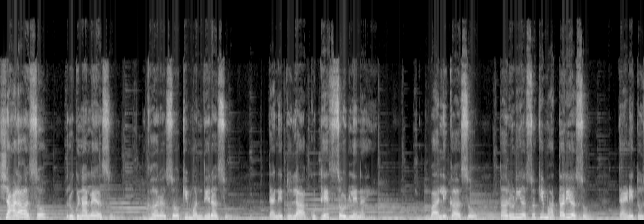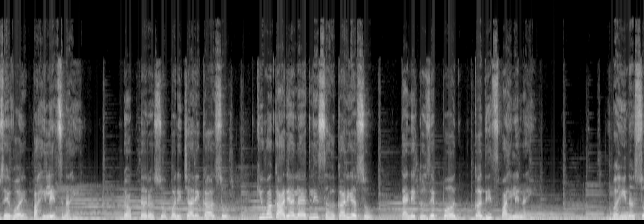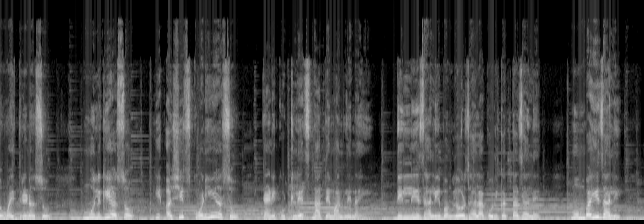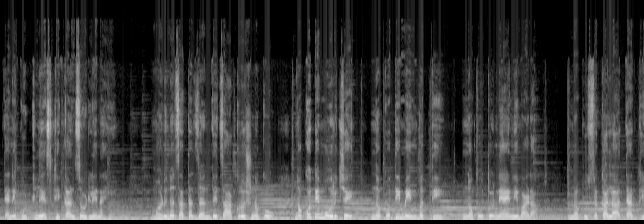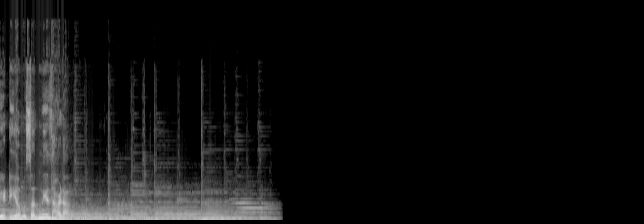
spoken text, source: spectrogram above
शाळा असो रुग्णालय असो घर असो की मंदिर असो त्याने तुला कुठेच सोडले नाही. बालिका असो तरुणी असो की म्हातारी असो त्याने तुझे वय पाहिलेच नाही. डॉक्टर असो परिचारिका असो किंवा कार्यालयातली सहकारी असो त्याने तुझे पद कधीच पाहिले नाही. बहीण असो मैत्रीण असो मुलगी असो ही अशीच कोणीही असो त्याने कुठलेच नाते मानले नाही. दिल्ली झाली बंगलोर झाला कोलकाता झाले मुंबई झाली त्याने कुठलेच ठिकाण सोडले नाही. म्हणूनच आता जनतेचा आक्रोश नको नको ते मोर्चे नको ती मेणबत्ती नको तो न्याय निवाडा. नपुसकाला त्या थेट यमसदनी झाडा.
